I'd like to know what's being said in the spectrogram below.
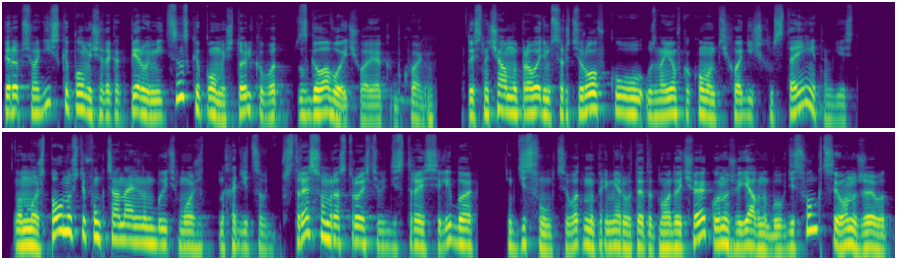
Первая психологическая помощь – это как первая медицинская помощь, только вот с головой человека буквально. То есть сначала мы проводим сортировку, узнаем, в каком он психологическом состоянии там есть. Он может полностью функциональным быть, может находиться в стрессовом расстройстве, в дистрессе, либо в дисфункции. Вот, например, вот этот молодой человек, он уже явно был в дисфункции, он уже вот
